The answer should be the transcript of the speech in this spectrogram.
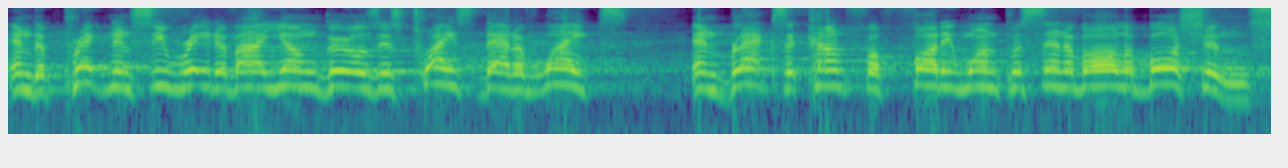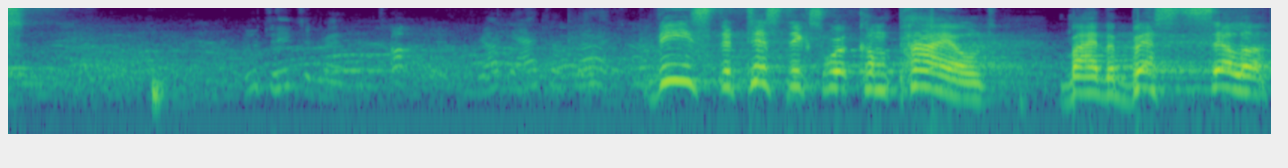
And the pregnancy rate of our young girls is twice that of whites and blacks account for 41% of all abortions. These statistics were compiled by the bestseller,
